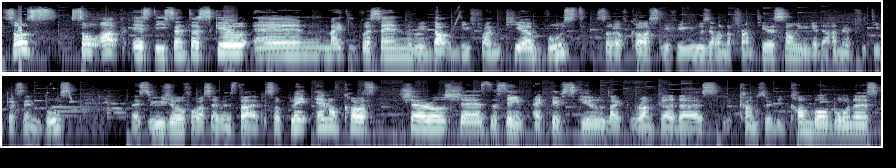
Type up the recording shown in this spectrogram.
So, so up is the center skill and 90% without the frontier boost. So of course, if you use it on the frontier song, you get 150% boost as usual for a 7 star episode plate. And of course, Sheryl shares the same active skill like Ranka does. It comes with the combo bonus.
